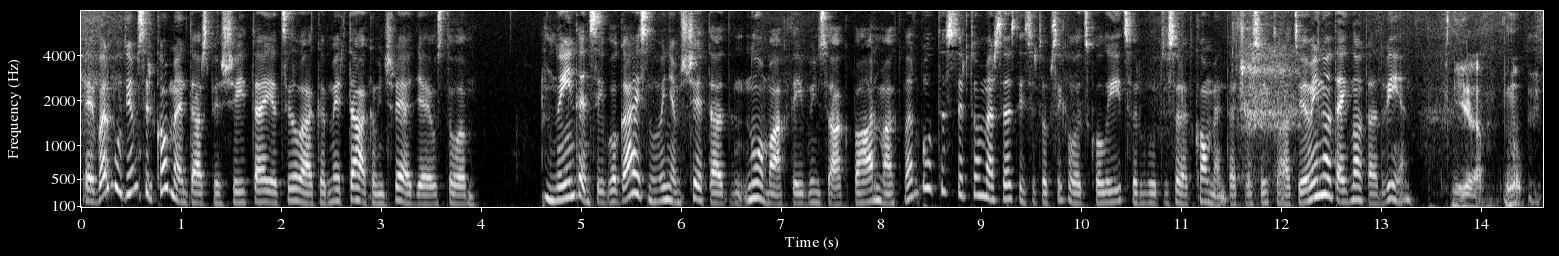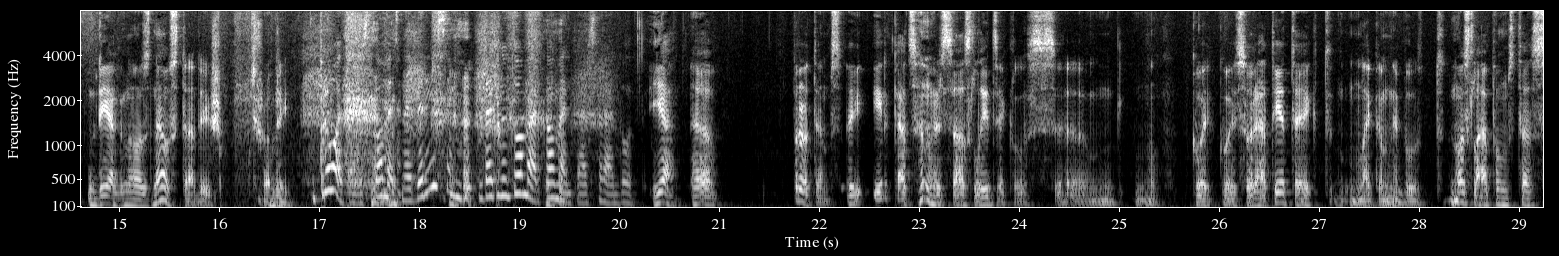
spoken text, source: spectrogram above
E, varbūt jums ir komentārs pie šī te, ja cilvēkam ir tā, ka viņš reaģē uz to nu, intensīvo gaismu, viņam šķiet tāda nomāktība, viņu sāk pārmākt. Varbūt tas ir tomēr saistīts ar to psiholoģisko līdzsvaru, varbūt jūs varētu komentēt šo situāciju, jo viņi noteikti nav tāda viena. Jā, nu, diagnozi neuzstādīšu šobrīd. Protams, to mēs nedarīsim, bet nu, tomēr komentārs varētu būt. Jā, protams, ir kāds universāls līdzeklis. Nu, ko, ko es varētu ieteikt. Laikam nebūtu noslēpums tas,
